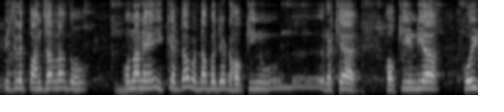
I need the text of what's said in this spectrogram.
ਪਿਛਲੇ 5 ਸਾਲਾਂ ਤੋਂ ਉਹਨਾਂ ਨੇ ਇੱਕ ਐਡਾ ਵੱਡਾ ਬਜਟ ਹਾਕੀ ਨੂੰ ਰੱਖਿਆ ਹੈ। ਹਾਕੀ ਇੰਡੀਆ ਕੋਈ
